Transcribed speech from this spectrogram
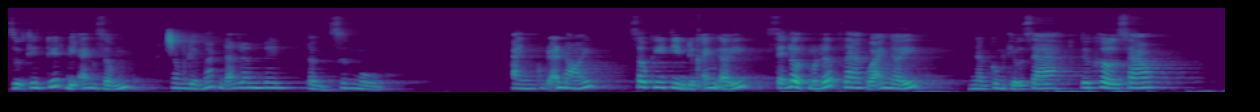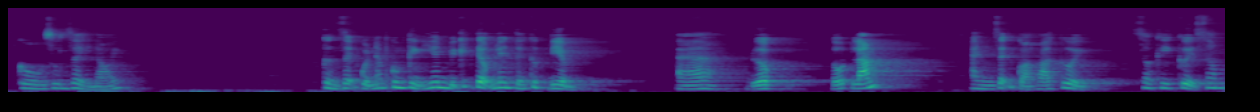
Dự thiên tuyết bị anh giống, trong đôi mắt đã lân lên tầng sương mù. Anh cũng đã nói sau khi tìm được anh ấy, sẽ lột một lớp da của anh ấy. Nam cung thiếu gia, tôi khờ sao? Cô run rẩy nói. Cơn giận của nam cung kình hiên bị kích động lên tới cực điểm. À được, tốt lắm. Anh giận quá hóa cười. Sau khi cười xong,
